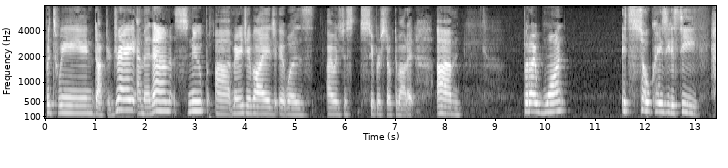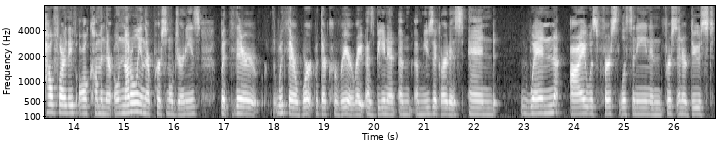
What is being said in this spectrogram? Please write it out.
between Dr. Dre, Eminem, Snoop, uh, Mary J. Blige. It was, I was just super stoked about it. Um, but I want, it's so crazy to see how far they've all come in their own not only in their personal journeys but their with their work with their career right as being a, a, a music artist. And when i was first listening and first introduced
